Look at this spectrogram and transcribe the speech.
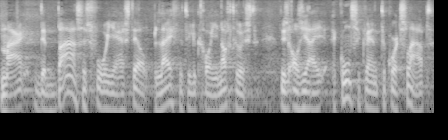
Maar de basis voor je herstel blijft natuurlijk gewoon je nachtrust. Dus als jij consequent tekort slaapt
